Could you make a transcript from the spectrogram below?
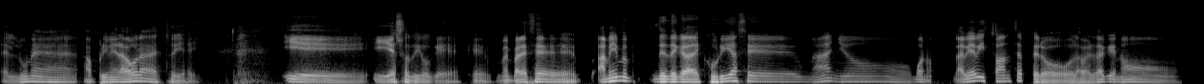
el lunes a primera hora estoy ahí. Y, eso digo que, me parece. A mí, desde que la descubrí hace un año, bueno, la había visto antes, pero la verdad que no.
